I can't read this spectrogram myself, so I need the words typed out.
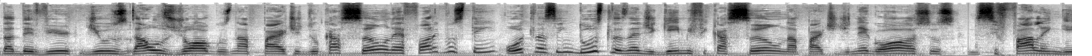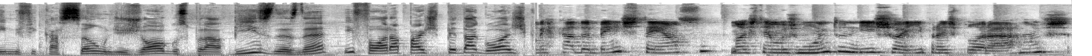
da Devir de usar os jogos na parte de educação, né? Fora que você tem outras indústrias, né, de gamificação na parte de negócios, se fala em gamificação de jogos para business, né? E fora a parte pedagógica. O mercado é bem extenso, nós temos muito nicho aí para explorarmos.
